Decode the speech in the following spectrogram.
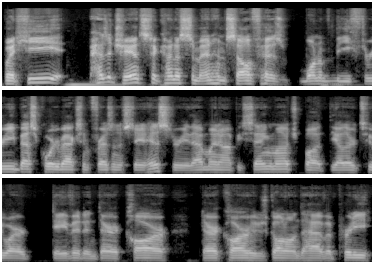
But he has a chance to kind of cement himself as one of the three best quarterbacks in Fresno State history. That might not be saying much, but the other two are David and Derek Carr. Derek Carr, who's gone on to have a pretty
